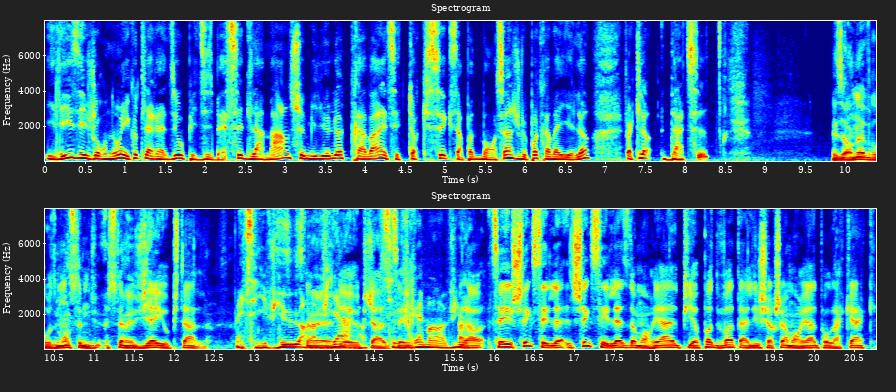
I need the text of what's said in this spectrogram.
ils lisent les journaux, ils écoutent la radio, puis ils disent, ben, c'est de la merde, ce milieu-là de travail, c'est toxique, ça n'a pas de bon sens, je veux pas travailler là. Fait que là, that's it. Maisonneuve-Rosemont, c'est une- c'est un vieil hôpital. Ben, c'est vieux, en vierge. hôpital, C'est vraiment vieux. Alors, tu sais, je sais que c'est le- je sais que c'est l'est de Montréal, puis il n'y a pas de vote à aller chercher à Montréal pour la CAQ,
